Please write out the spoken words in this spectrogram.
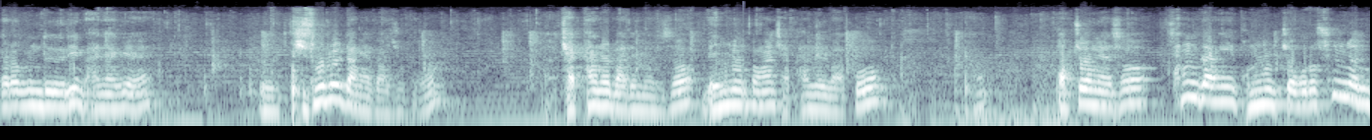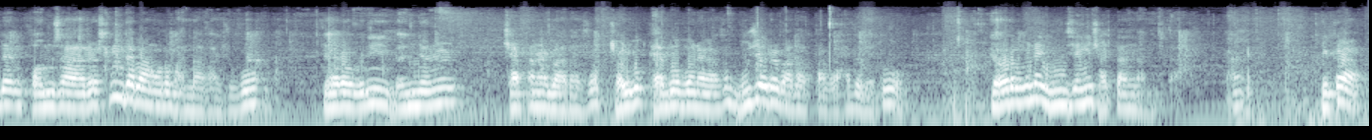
여러분들이 만약에 그 기소를 당해가지고 재판을 받으면서 몇 년 동안 재판을 받고 어, 법정에서 상당히 법률적으로 숙련된 검사를 상대방으로 만나가지고 여러분이 몇 년을 재판을 받아서 결국 대법원에 가서 무죄를 받았다고 하더라도 여러분의 인생이 절단납니다. 어? 그러니까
